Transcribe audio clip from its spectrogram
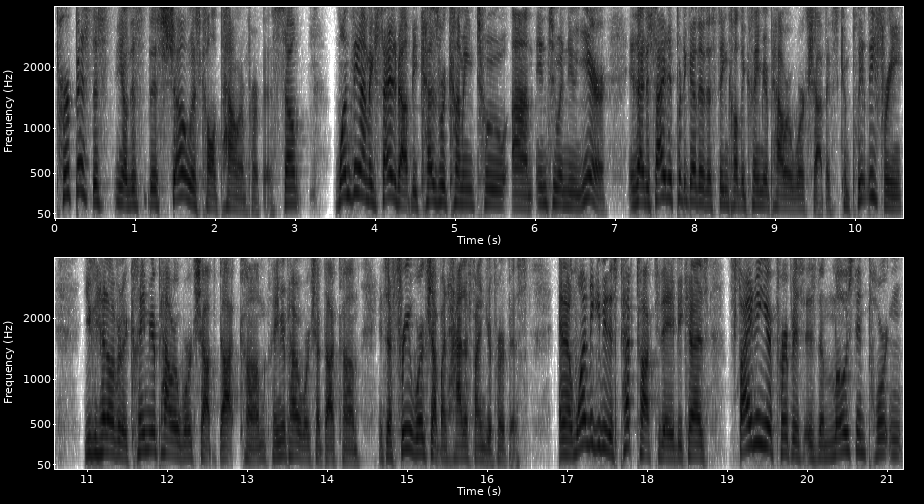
purpose, this, you know, this, this show is called Power and Purpose. So one thing I'm excited about because we're coming to um, into a new year is I decided to put together this thing called the Claim Your Power Workshop. It's completely free. You can head over to claimyourpowerworkshop.com, claimyourpowerworkshop.com. It's a free workshop on how to find your purpose. And I wanted to give you this pep talk today because finding your purpose is the most important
